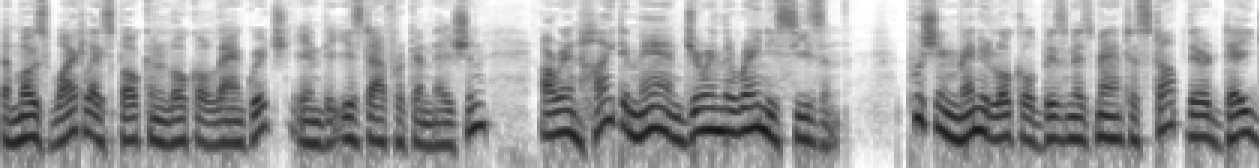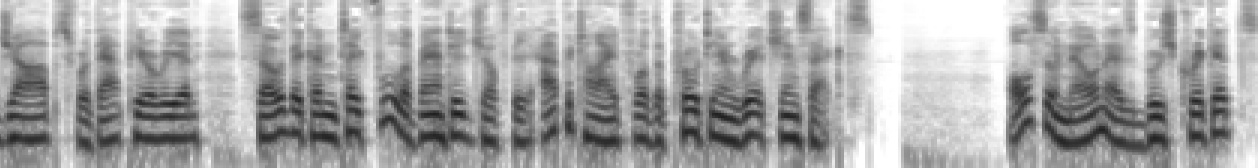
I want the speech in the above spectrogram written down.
the most widely spoken local language in the East African nation, are in high demand during the rainy season, pushing many local businessmen to stop their day jobs for that period so they can take full advantage of the appetite for the protein-rich insects. Also known as bush crickets,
